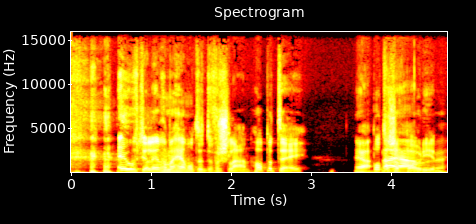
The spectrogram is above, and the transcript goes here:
en hoeft hij alleen nog maar Hamilton te verslaan. Hoppatee. ja, Bottas nou op podium.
